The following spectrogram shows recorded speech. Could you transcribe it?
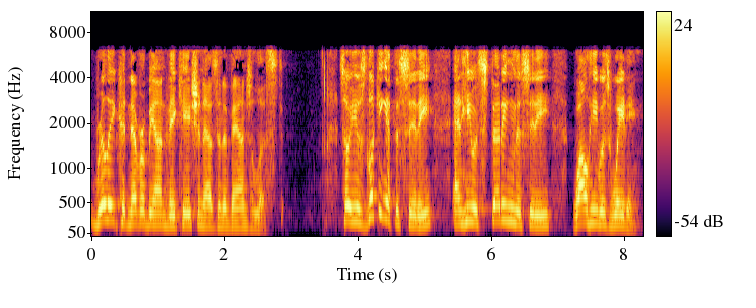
really could never be on vacation as an evangelist. So he was looking at the city, and he was studying the city while he was waiting.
